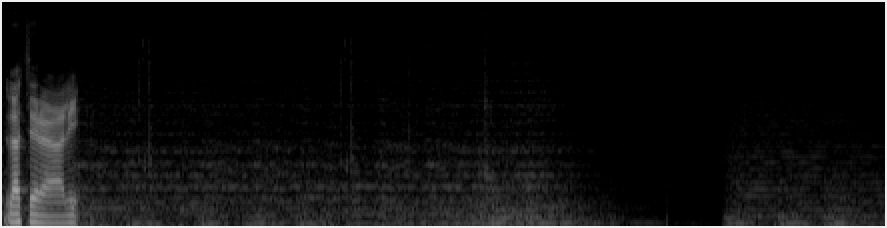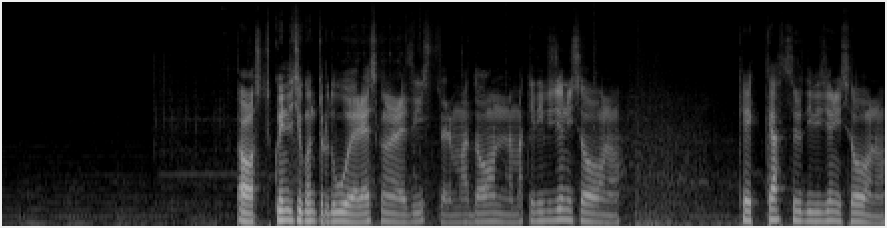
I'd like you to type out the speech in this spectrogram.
Laterali. Oh, 15 contro 2, riescono a resistere, madonna, ma che divisioni sono? Che cazzo di divisioni sono?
